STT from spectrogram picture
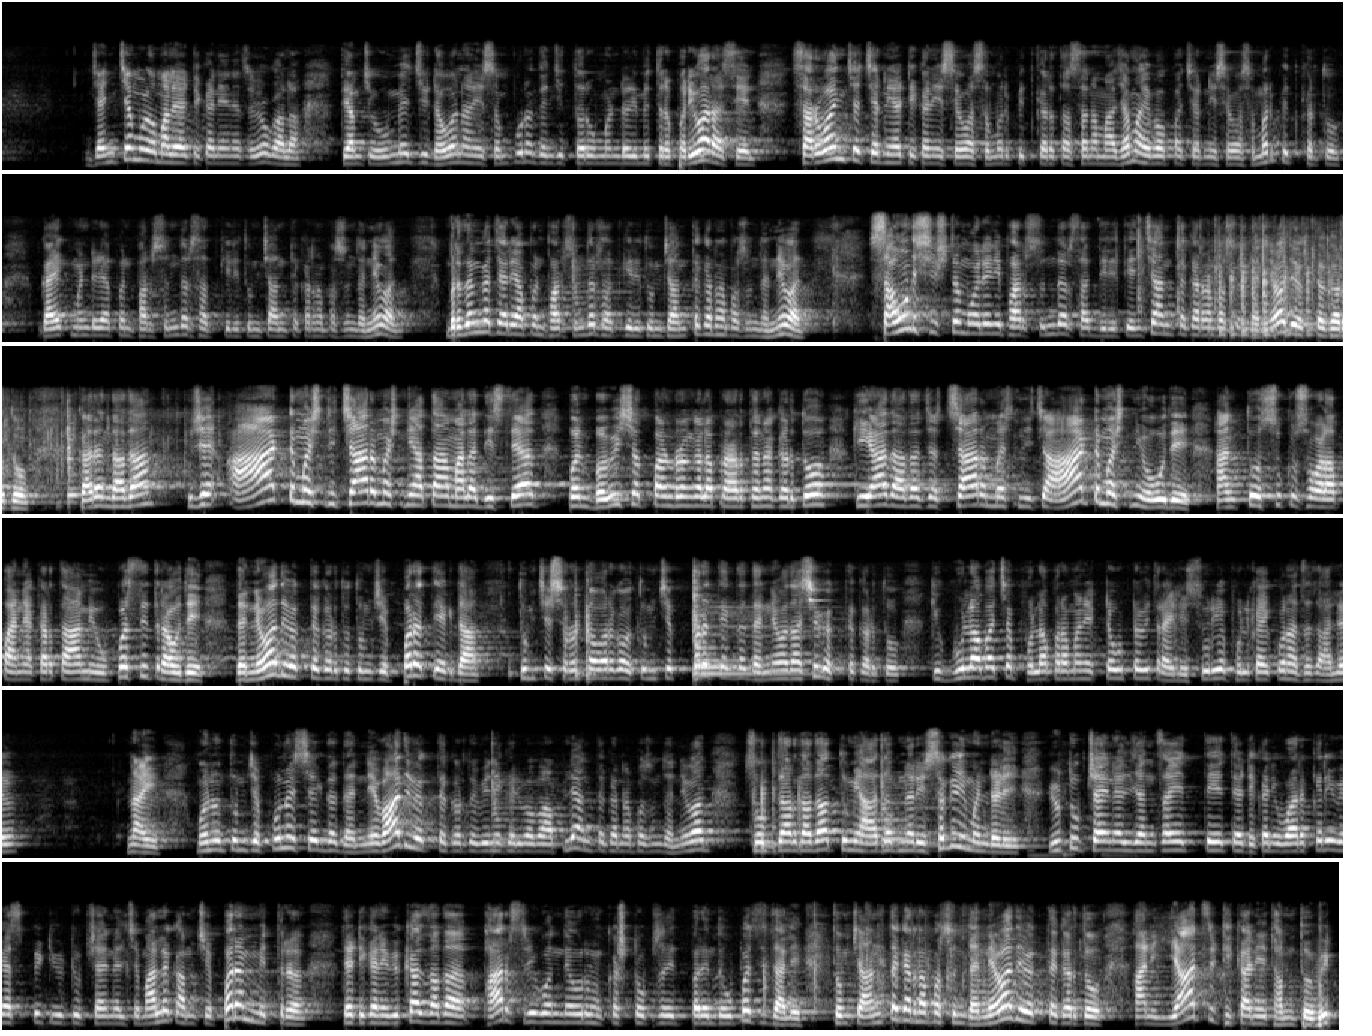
ज्यांच्यामुळं मला या ठिकाणी येण्याचा योग आला ते आमचे उमेशजी ढवण आणि संपूर्ण त्यांची तरुण मंडळी मित्र परिवार असेल सर्वांच्या चरणी या ठिकाणी सेवा समर्पित करत असताना माझ्या मायबापा चरणी सेवा समर्पित करतो. गायक मंडळी आपण फार सुंदर साथ केली तुमच्या अंतकरणापासून धन्यवाद. मृदंगाचार्य आपण फार सुंदर साथ केली तुमच्या अंतकरणापासून धन्यवाद. साऊंड सिस्टम वाल्यांनी फार सुंदर साथ दिली त्यांच्या अंतकरणापासून धन्यवाद व्यक्त करतो. कारण दादा तुझे आठ मशनी चार मशनी आता आम्हाला दिसतात पण भविष्यात पांडुरंगाला प्रार्थना करतो की या दादाच्या चार मशनीच्या आठ मशनी होऊ दे आणि तो सुख सोहळा पाहण्याकरता आम्ही उपस्थित राहू दे. धन्यवाद व्यक्त करतो तुमचे परत एकदा. तुमचे श्रोतावर्ग तुमचे परत एकदा धन्यवाद असे व्यक्त करतो की गुलाबाच्या फुलाप्रमाणे टवटवीत राहिले. सूर्यफुल काय कोणाचं झालं? नाही. म्हणून तुमचे पुनश्च एकदा धन्यवाद व्यक्त करतो. विनेकरी बाबा आपल्या अंतकरणापासून धन्यवाद. चोपदार दादा तुम्ही आदबणारी सगळी मंडळी. यूट्यूब चॅनल ज्यांचं आहे ते त्या ठिकाणी वारकरी व्यासपीठ यूट्यूब चॅनलचे मालक आमचे परम मित्र. त्या ठिकाणी विकास दादा फार श्रीगोंद्यावरून कष्टोपसहितपर्यंत उपस्थित झाले. तुमच्या अंतकरणापासून धन्यवाद व्यक्त करतो. आणि याच ठिकाणी थांबतो.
